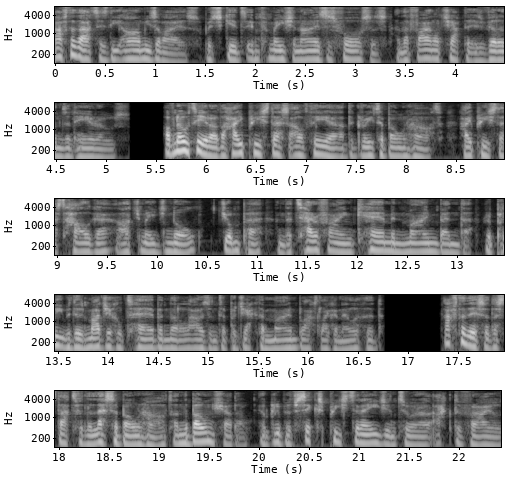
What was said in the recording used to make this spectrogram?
After that is the Armies of Iuz, which gives information on Iuz' forces, and the final chapter is Villains and Heroes. Of note here are the High Priestess Althea of the Greater Boneheart, High Priestess Halga, Archmage Null, Jumper, and the terrifying Kerman Mindbender, replete with his magical turban that allows him to project a mind blast like an illithid. After this are the stats for the Lesser Boneheart and the Bone Shadow, a group of six priests and agents who are active for.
